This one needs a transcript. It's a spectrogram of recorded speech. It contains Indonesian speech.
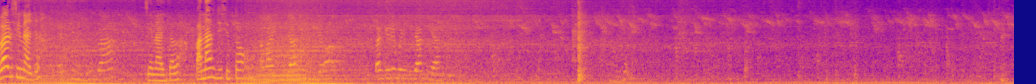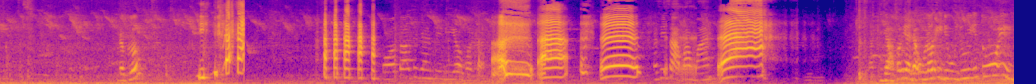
Enggak di sini aja. Eh, di sini juga. Sini aja lah. Panas di situ. Sama Ibu Jaki. Kita kirim ke Ibu Jaki ya. Udah belum? Foto tuh jangan video foto. Jatuh ya ada ular di ujung itu, ih.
